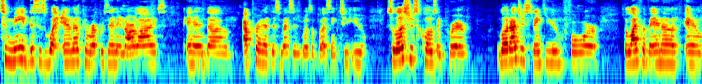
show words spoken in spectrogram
to me, this is what Anna can represent in our lives. And um, I pray that this message was a blessing to you. So, let's just close in prayer. Lord, I just thank you for the life of Anna and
